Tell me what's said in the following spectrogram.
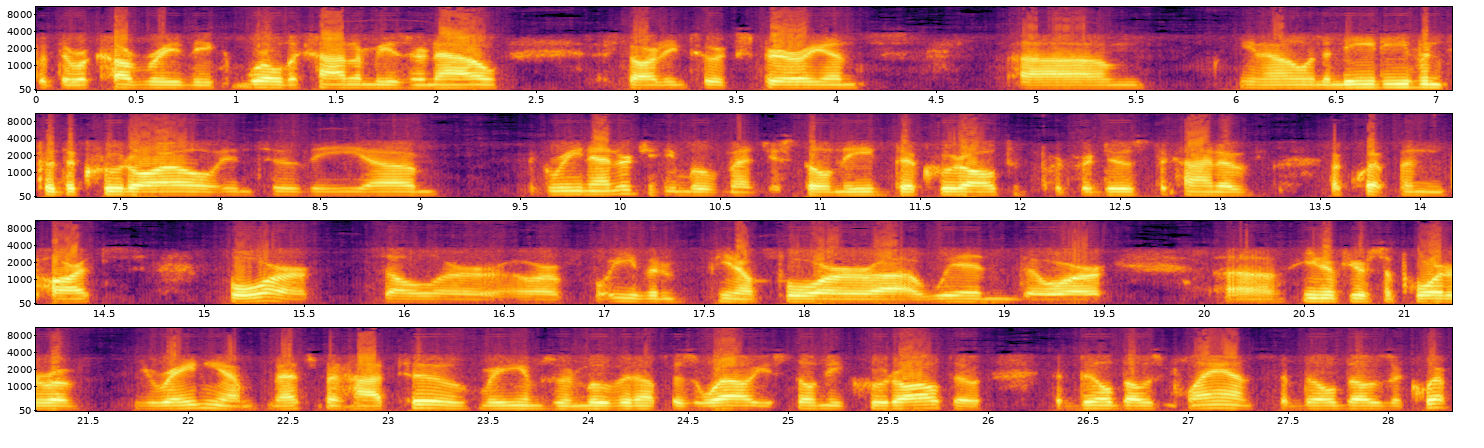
with the recovery, the world economies are now starting to experience um, you know, the need even for the crude oil into the, um, the green energy movement. You still need the crude oil to pr- produce the kind of equipment and parts for solar or for even, you know, for uh, wind or, uh, you know, if you're a supporter of uranium, that's been hot too. Uranium's been moving up as well. You still need crude oil to, to build those plants, to build those equip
